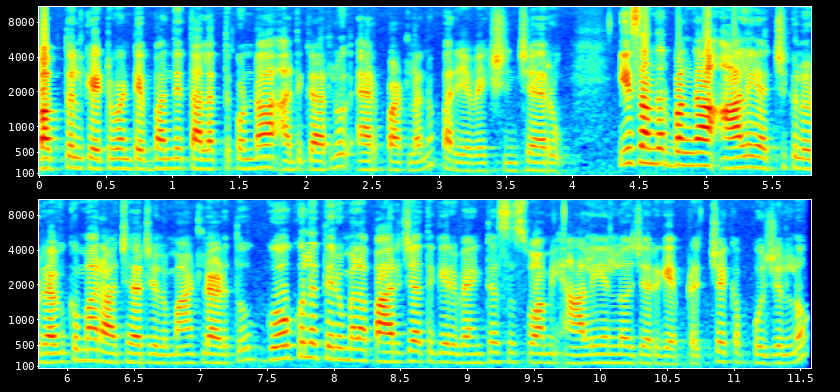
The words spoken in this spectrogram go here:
భక్తులకు ఎటువంటి ఇబ్బంది తలెత్తకుండా అధికారులు ఏర్పాట్లను పర్యవేక్షించారు. ఈ సందర్భంగా ఆలయ అర్చకులు రవికుమార్ ఆచార్యులు మాట్లాడుతూ గోకుల తిరుమల పారిజాతగిరి వెంకటేశ్వర స్వామి ఆలయంలో జరిగే ప్రత్యేక పూజల్లో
